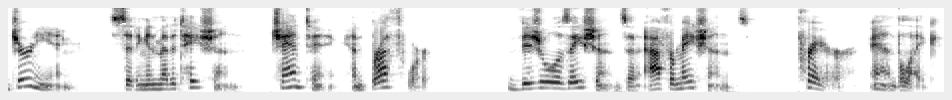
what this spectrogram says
journeying, sitting in meditation, chanting, and breath work, visualizations and affirmations, prayer, and the like.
